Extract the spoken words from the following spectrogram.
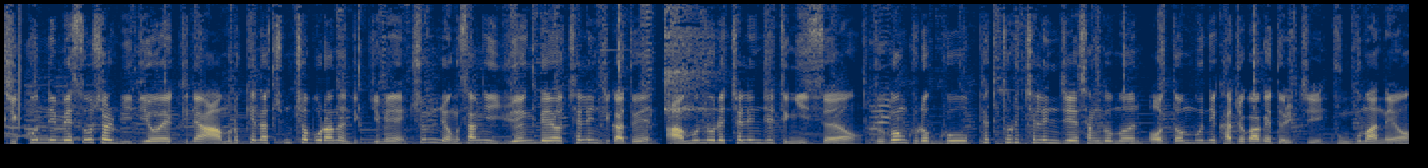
지코님의 소셜 미디어에 그냥 아무렇게나 춤춰보라는 느낌의 춤 영상이 유행되어 챌린지가 된 아무 노래 챌린지 등이 있어요. 그건 그렇고 팩토리 챌린지의 상금은 어떤 분이 가져가게 될지 궁금하네요.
